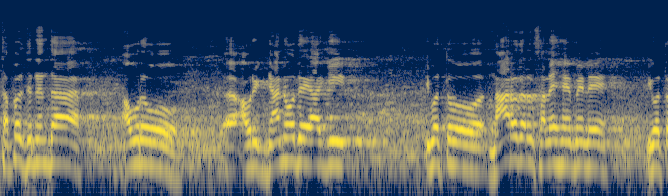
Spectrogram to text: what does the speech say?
ತಪಸ್ಸಿನಿಂದ ಅವರು ಅವ್ರಿಗೆ ಜ್ಞಾನೋದಯ ಆಗಿ ಇವತ್ತು ನಾರದರ ಸಲಹೆ ಮೇಲೆ ಇವತ್ತು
